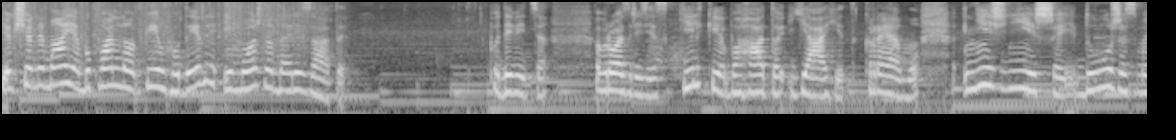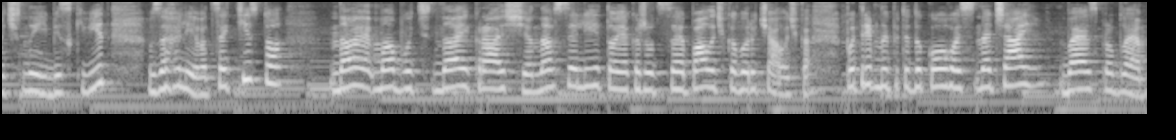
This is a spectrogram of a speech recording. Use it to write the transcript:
Якщо немає, буквально півгодини і можна нарізати. Подивіться в розрізі, скільки багато ягід, крему, ніжніший, дуже смачний бісквіт. Взагалі, оце тісто. Най, мабуть, найкраще на все літо, я кажу, це паличка-виручалочка. Потрібно піти до когось на чай без проблем.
